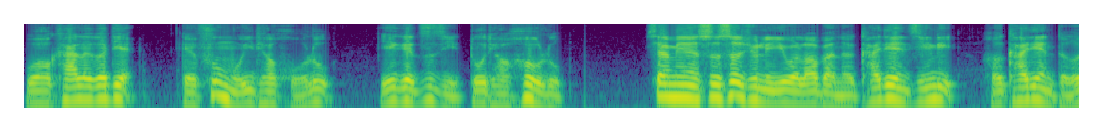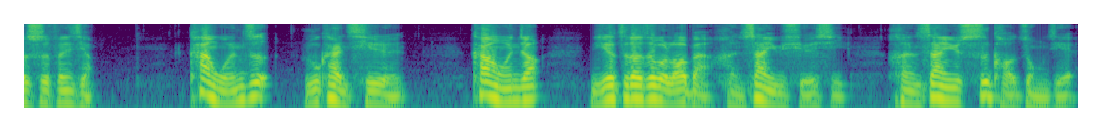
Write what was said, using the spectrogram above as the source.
我开了个店，给父母一条活路，也给自己多条后路。下面是社群里一位老板的开店经历和开店得失分享。看文字如看其人，看文章你就知道这位老板很善于学习，很善于思考总结，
